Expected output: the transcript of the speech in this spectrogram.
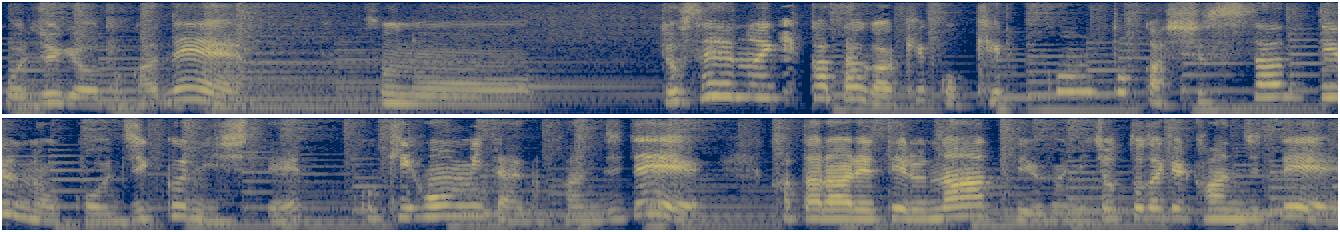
こう授業とかで、その女性の生き方が結構結婚とか出産っていうのをこう軸にしてこう基本みたいな感じで語られてるなっていうふうにちょっとだけ感じて、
